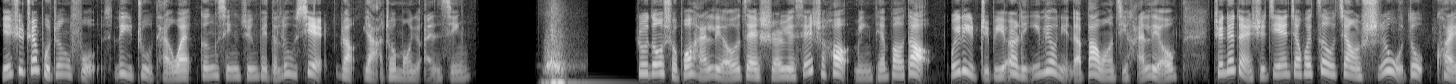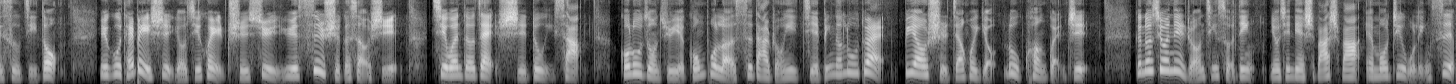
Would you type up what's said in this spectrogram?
延续川普政府力助台湾、更新军备的路线，让亚洲盟友安心。入冬首波寒流在十二月三十号，明天报道，威力直逼二零一六年的霸王级寒流，全天短时间将会骤降十五度，快速急冻。预估台北市有机会持续约四十个小时，气温都在十度以下。公路总局也公布了四大容易结冰的路段，必要时将会有路况管制。更多新闻内容，请锁定有线电视八十八 M O G 五零四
